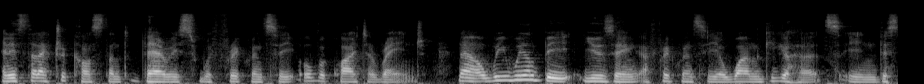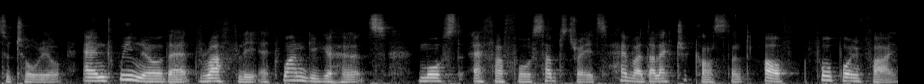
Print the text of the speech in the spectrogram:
and its dielectric constant varies with frequency over quite a range. Now we will be using a frequency of 1 GHz in this tutorial and we know that roughly at 1 GHz most FR4 substrates have a dielectric constant of 4.5.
